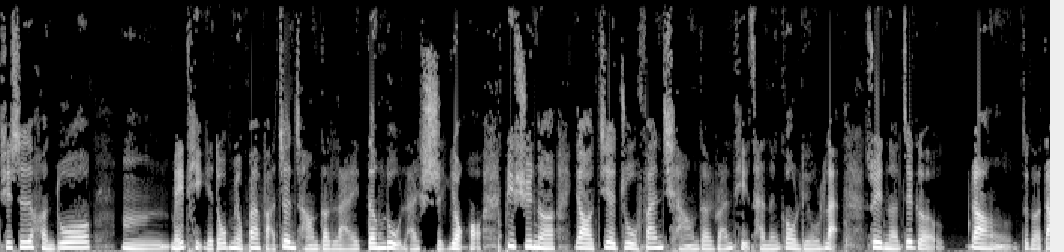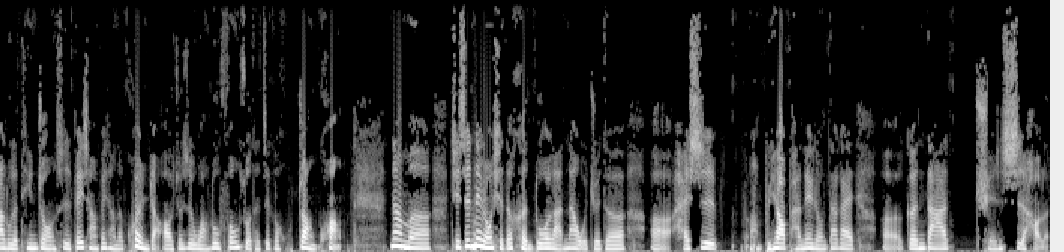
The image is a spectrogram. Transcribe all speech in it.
其实很多嗯媒体也都没有办法正常的来登录来使用哦，必须呢要借助翻墙的软体才能够浏览，所以呢这个。让这个大陆的听众是非常非常的困扰哦，就是网络封锁的这个状况。那么其实内容写的很多啦，那我觉得呃还是不要把内容大概呃跟大家诠释好了。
